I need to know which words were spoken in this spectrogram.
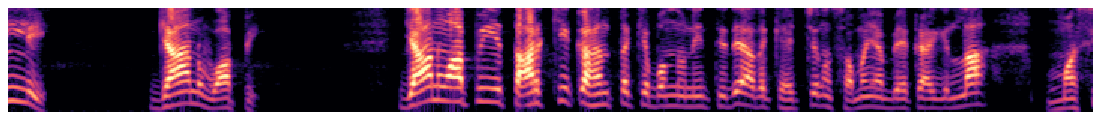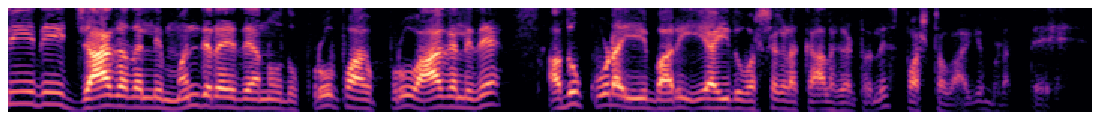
ಇಲ್ಲಿ ಗ್ಯಾನ್ ವಾಪಿ ಜ್ಞಾನವಾಪಿ ತಾರ್ಕಿಕ ಹಂತಕ್ಕೆ ಬಂದು ನಿಂತಿದೆ. ಅದಕ್ಕೆ ಹೆಚ್ಚಿನ ಸಮಯ ಬೇಕಾಗಿಲ್ಲ. ಮಸೀದಿ ಜಾಗದಲ್ಲಿ ಮಂದಿರ ಇದೆ ಅನ್ನೋದು ಪ್ರೂಫ್ ಪ್ರೂವ್ ಆಗಲಿದೆ. ಅದು ಕೂಡ ಈ ಬಾರಿ ಈ ಐದು ವರ್ಷಗಳ ಕಾಲಘಟ್ಟದಲ್ಲಿ ಸ್ಪಷ್ಟವಾಗಿ ಬಿಡುತ್ತೆ.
